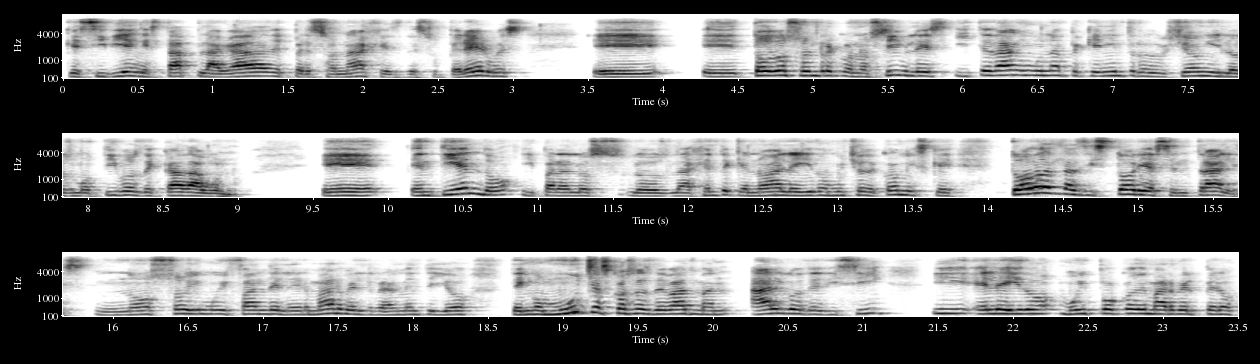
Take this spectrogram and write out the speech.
que si bien está plagada de personajes, de superhéroes, eh, eh, todos son reconocibles y te dan una pequeña introducción y los motivos de cada uno. Eh, entiendo, y para los, la gente que no ha leído mucho de cómics, que todas las historias centrales, no soy muy fan de leer Marvel, realmente yo tengo muchas cosas de Batman, algo de DC y he leído muy poco de Marvel, pero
